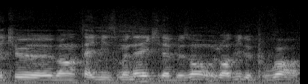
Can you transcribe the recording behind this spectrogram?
et que ben, time is money et qu'il a besoin aujourd'hui de pouvoir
